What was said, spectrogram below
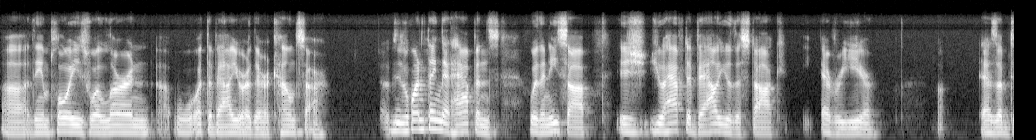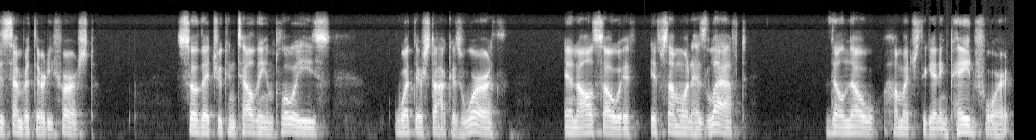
Uh, the employees will learn uh, what the value of their accounts are the one thing that happens with an ESOP is you have to value the stock every year uh, as of December 31st so that you can tell the employees what their stock is worth. And also, if, if someone has left, they'll know how much they're getting paid for it.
